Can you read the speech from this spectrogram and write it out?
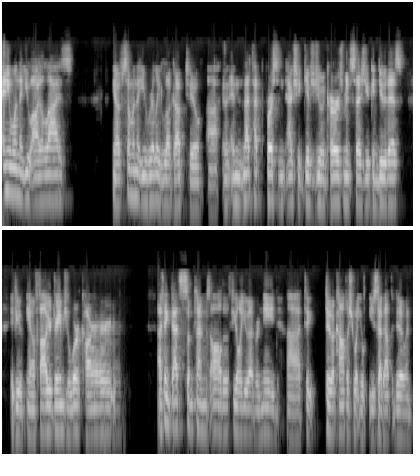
anyone that you idolize, you know, someone that you really look up to, uh, and, and, that type of person actually gives you encouragement, says you can do this. If you, you know, follow your dreams, you work hard. I think that's sometimes all the fuel you ever need, uh, to, to accomplish what you, you set out to do. And,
